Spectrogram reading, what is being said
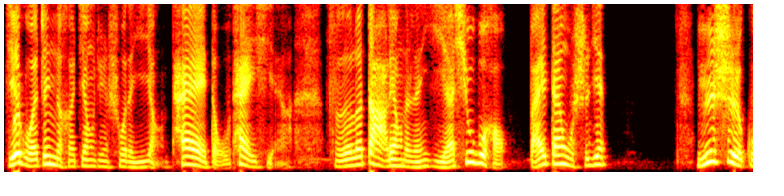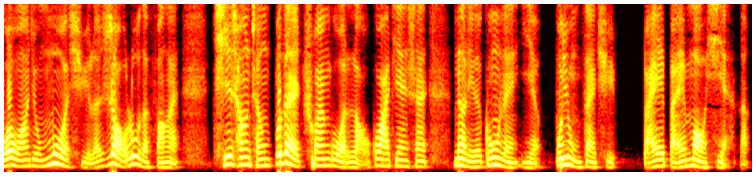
结果真的和将军说的一样，太陡太险啊，死了大量的人也修不好，白耽误时间。于是国王就默许了绕路的方案，齐长城不再穿过老瓜尖山，那里的工人也不用再去白白冒险了。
